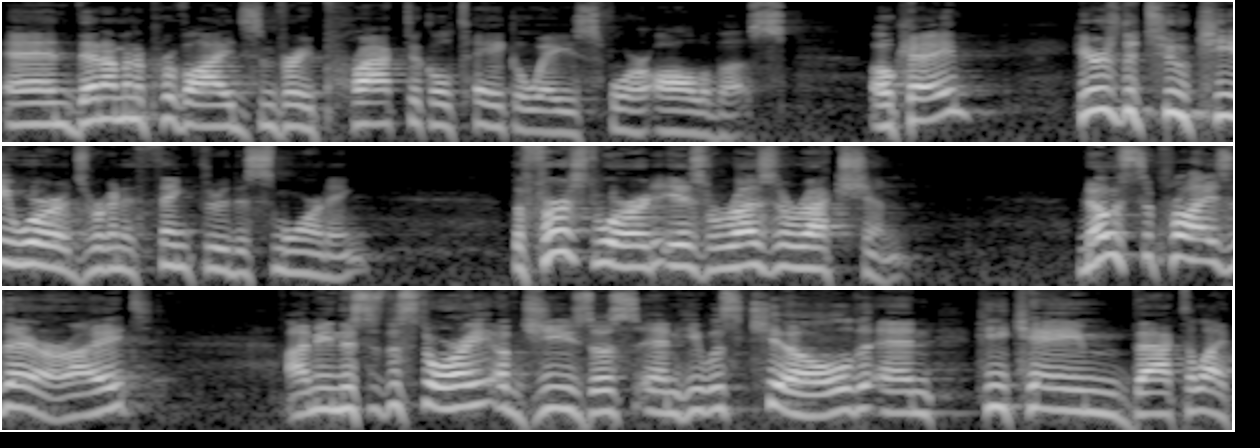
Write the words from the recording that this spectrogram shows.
and then I'm going to provide some very practical takeaways for all of us. Okay? Here's the two key words we're going to think through this morning. The first word is resurrection. No surprise there, right? I mean, this is the story of Jesus, and he was killed, and he came back to life.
